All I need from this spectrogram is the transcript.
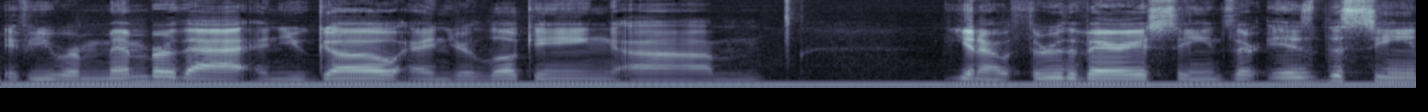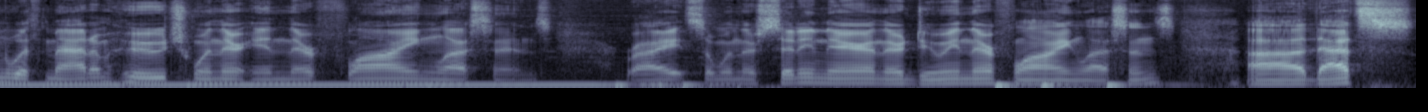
if you remember that and you go and you're looking um, you know, through the various scenes. There is the scene with Madam Hooch when they're in their flying lessons, right? So when they're sitting there and they're doing their flying lessons, uh, that's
